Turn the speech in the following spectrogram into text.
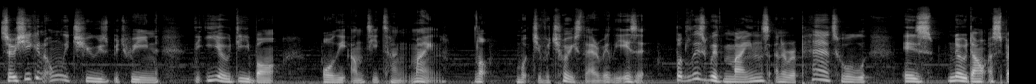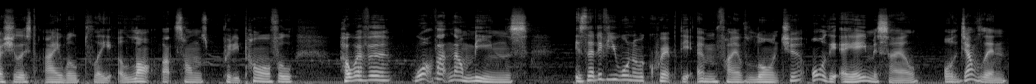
So she can only choose between the EOD bot or the anti-tank mine. Not much of a choice there really, is it? But Liz with mines and a repair tool is no doubt a specialist I will play a lot, that sounds pretty powerful. However, what that now means is that if you want to equip the M5 launcher or the AA missile or the Javelin,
